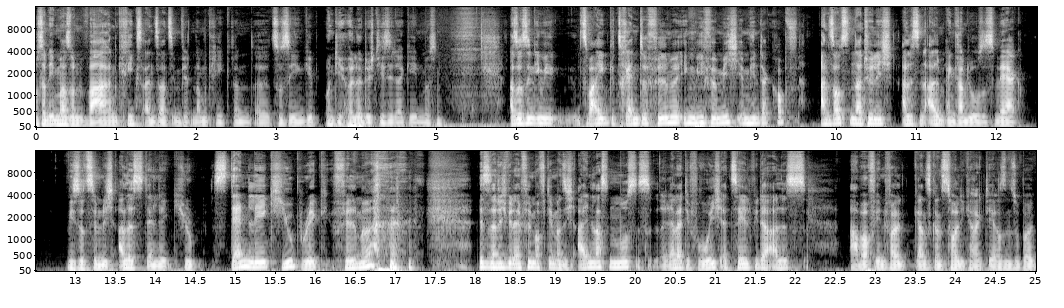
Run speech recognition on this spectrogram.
Wo es dann eben so einen wahren Kriegseinsatz im Vietnamkrieg dann äh, zu sehen gibt und die Hölle, durch die sie da gehen müssen. Also es sind irgendwie zwei getrennte Filme irgendwie für mich im Hinterkopf. Ansonsten natürlich alles in allem ein grandioses Werk. Wie so ziemlich alle Stanley, Kub Stanley Kubrick Filme. ist es natürlich wieder ein Film, auf den man sich einlassen muss. Ist relativ ruhig erzählt wieder alles. Aber auf jeden Fall ganz, ganz toll. Die Charaktere sind super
